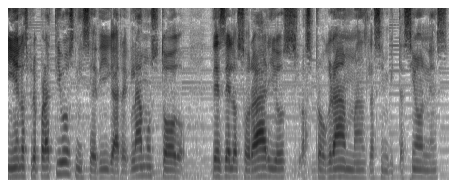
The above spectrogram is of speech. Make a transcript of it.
y en los preparativos ni se diga, arreglamos todo, desde los horarios, los programas, las invitaciones.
